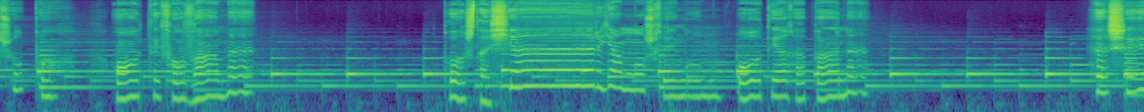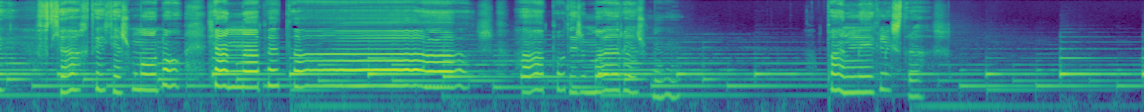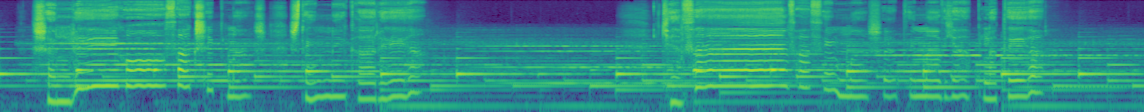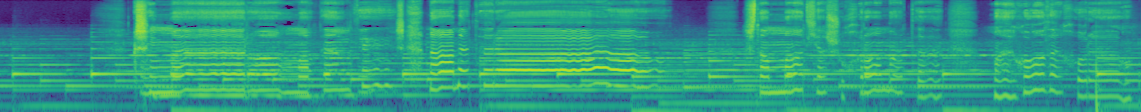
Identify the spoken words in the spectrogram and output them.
σου πω ότι φοβάμαι Πως τα χέρια μου σφίγγουν ό,τι αγαπάνε. Εσύ φτιάχτηκες μόνο για να πετάς Από τις μέρες μου. Πάλι γλιστράς Σε λίγο θα ξυπνάς στην Ικαρία Και δεν θα θυμάσαι την άδεια πλατεία. Ξημέρωμα πένθεις να μετράω. Στα μάτια σου χρώματα μα εγώ δεν χωράω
